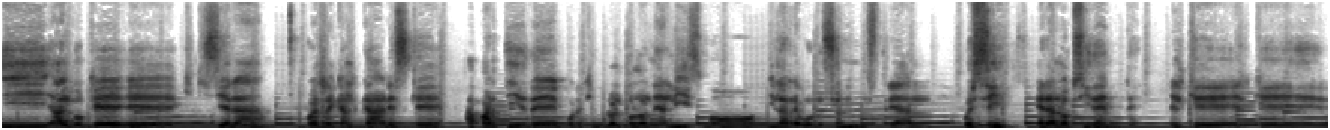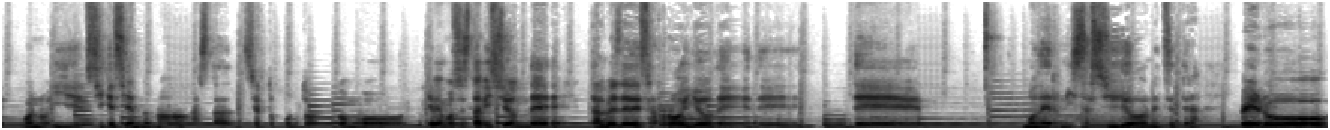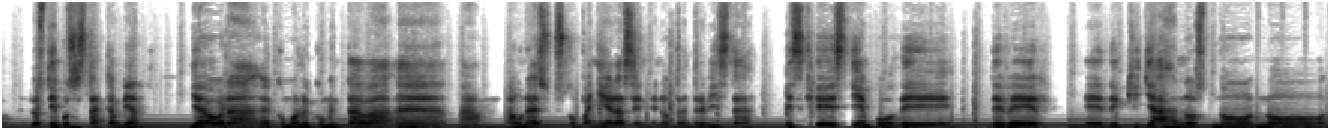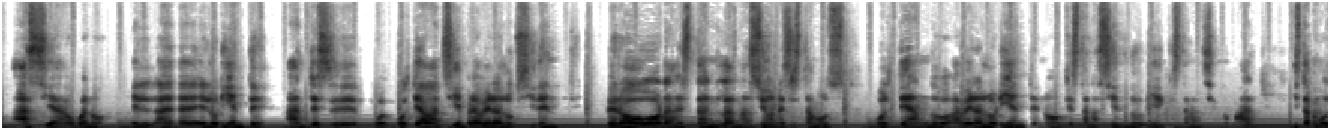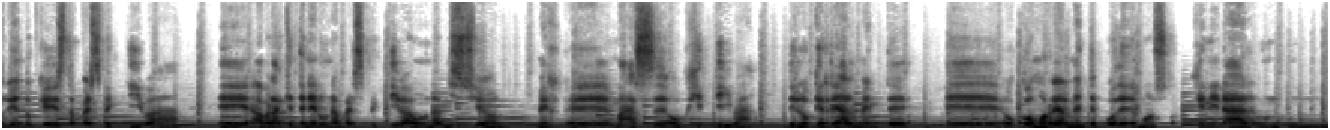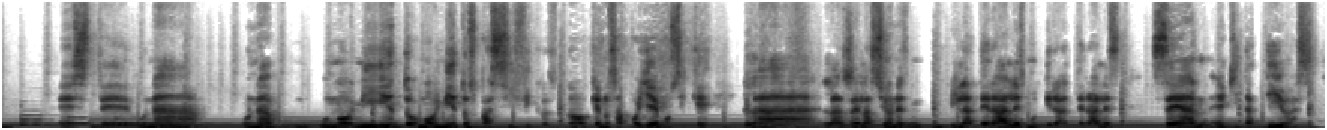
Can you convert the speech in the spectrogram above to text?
y algo que, eh, que, quisiera pues recalcar es que a partir de, por ejemplo, el colonialismo y la revolución industrial, pues sí, era el occidente el que, el que, bueno, y sigue siendo, ¿no? Hasta cierto punto, como que vemos esta visión de tal vez de desarrollo, de, de, modernización, etcétera, pero los tiempos están cambiando. Y ahora, eh, como le comentaba eh, a, una de sus compañeras en, otra entrevista, es que es tiempo de, de ver eh, de que ya nos, no, no Asia, bueno, el, el Oriente, antes volteaban siempre a ver al Occidente, pero ahora están las naciones, estamos volteando a ver al Oriente, ¿no? ¿Qué están haciendo bien, qué están haciendo mal? Y estamos viendo que esta perspectiva, habrá que tener una perspectiva una visión eh, más objetiva de lo que realmente eh, o cómo realmente podemos generar un, este, una, una, un movimiento, movimientos pacíficos, ¿no? que nos apoyemos y que las relaciones bilaterales, multilaterales sean equitativas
